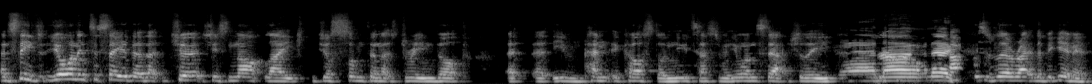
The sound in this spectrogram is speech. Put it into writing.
And Steve, you're wanting to say that that church is not like just something that's dreamed up at, at even Pentecost or New Testament. You want to say actually, yeah, no, no, that there right at the beginning.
